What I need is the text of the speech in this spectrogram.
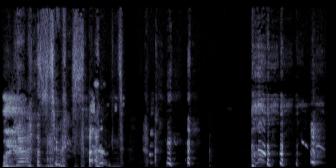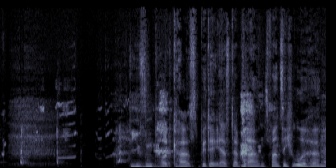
Oder hast du gesagt? Diesen Podcast bitte erst ab 23 Uhr hören.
